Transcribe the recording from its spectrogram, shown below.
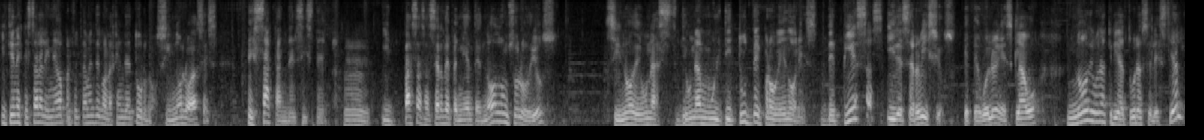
y tienes que estar alineado perfectamente con la agenda de turno. Si no lo haces, te sacan del sistema Mm. y pasas a ser dependiente no de un solo Dios, sino de una, de una multitud de proveedores, de piezas y de servicios que te vuelven esclavo no de una criatura celestial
